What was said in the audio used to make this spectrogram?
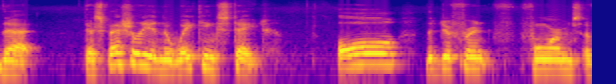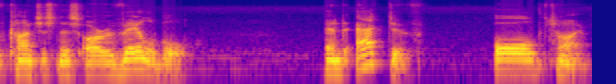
that, especially in the waking state, all the different forms of consciousness are available and active all the time.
